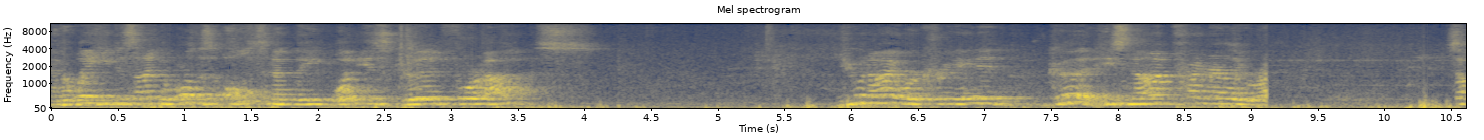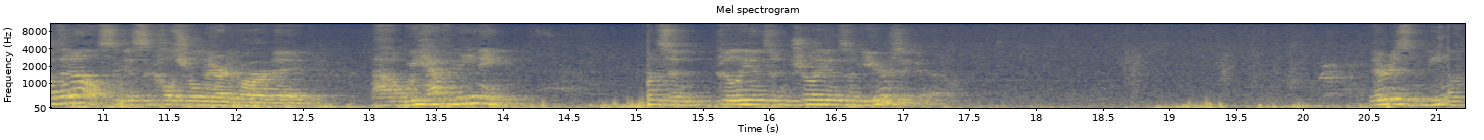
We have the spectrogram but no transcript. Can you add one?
And the way he designed the world is ultimately what is good for us. You and I were created good. He's not primarily right. Something else against the cultural narrative of our day. Uh, we have meaning. And billions and trillions of years ago. There is meaning.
